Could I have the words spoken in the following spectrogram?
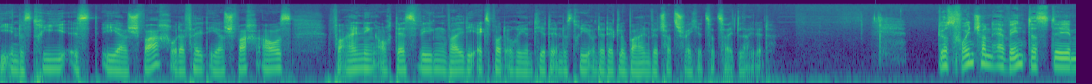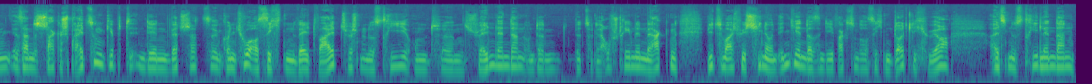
Die Industrie ist eher schwach oder fällt eher schwach aus. Vor allen Dingen auch deswegen, weil die exportorientierte Industrie unter der globalen Wirtschaftsschwäche zurzeit leidet. Du hast vorhin schon erwähnt, dass es eine starke Spreizung gibt in den Wirtschafts- und Konjunkturaussichten weltweit zwischen Industrie und ähm, Schwellenländern und dann zu den aufstrebenden Märkten, wie zum Beispiel China und Indien. Da sind die Wachstumsaussichten deutlich höher als Industrieländern.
